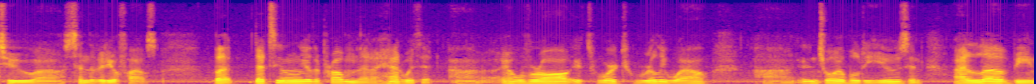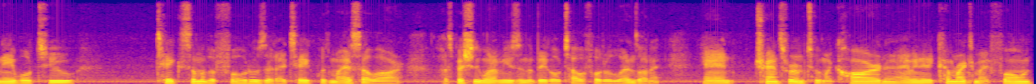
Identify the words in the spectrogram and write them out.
to uh, send the video files. But that's the only other problem that I had with it. Uh, overall, it's worked really well, uh, enjoyable to use, and I love being able to take some of the photos that I take with my SLR, especially when I'm using the big old telephoto lens on it, and transfer them to my card. And I mean, they come right to my phone,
